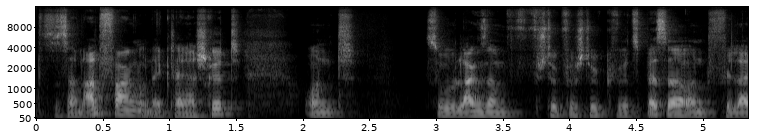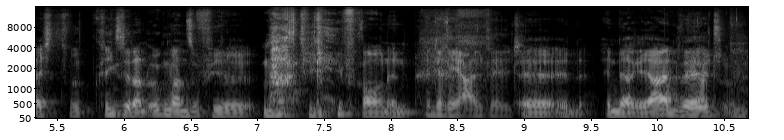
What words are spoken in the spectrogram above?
das ist ein Anfang und ein kleiner Schritt. Und so langsam Stück für Stück wird es besser und vielleicht wird, kriegen sie dann irgendwann so viel Macht wie die Frauen in, in der realen Welt. Äh, in, in, der realen Welt. Ja. Und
